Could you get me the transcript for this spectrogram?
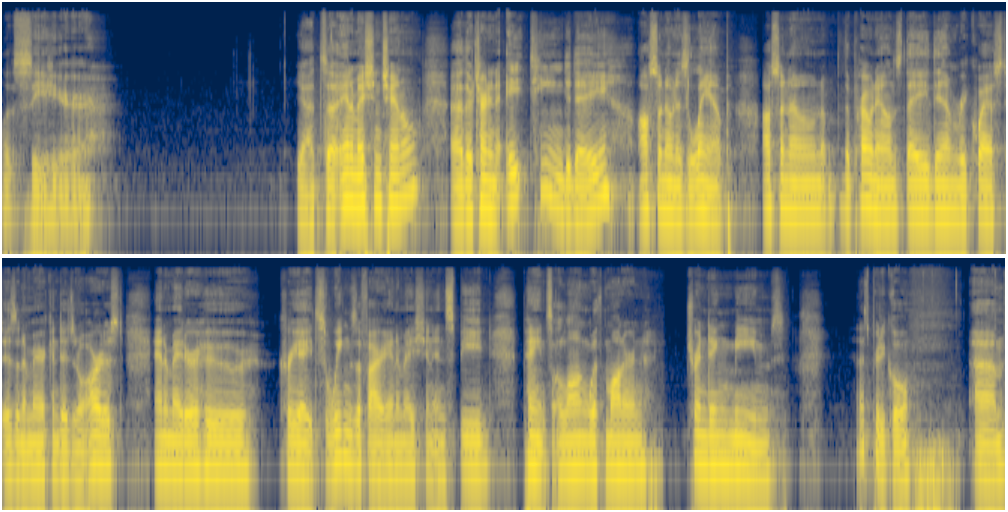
let's see here. Yeah, it's an animation channel. Uh, they're turning 18 today, also known as Lamp. Also known the pronouns they, them, request is an American digital artist, animator who creates Wings of Fire animation and speed paints along with modern trending memes. That's pretty cool. Um,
